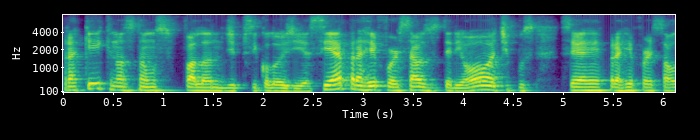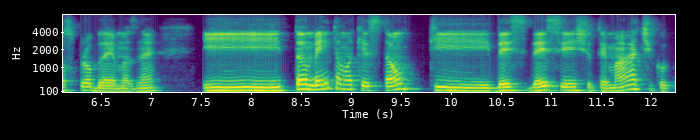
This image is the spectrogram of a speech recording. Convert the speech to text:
Para que que nós estamos falando de psicologia? Se é para reforçar os estereótipos, se é para reforçar os problemas, né? E também tem uma questão que desse, desse eixo temático,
